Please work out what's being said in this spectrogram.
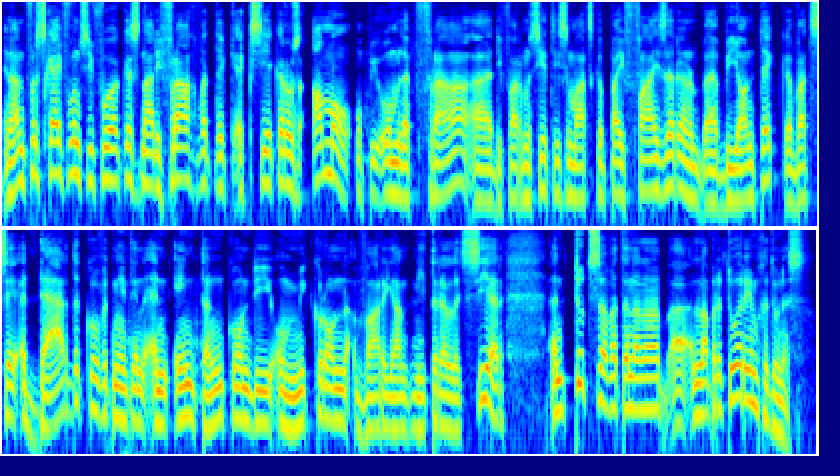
En dan verskuif ons die fokus na die vraag wat ek ek seker ons almal op die oomblik vra, uh, die farmaseutiese maatskappy Pfizer en uh, BioNTech wat sê 'n derde COVID-19 inenting kon die Omicron variant neutraliseer in toetse wat in 'n uh, laboratorium gedoen is.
